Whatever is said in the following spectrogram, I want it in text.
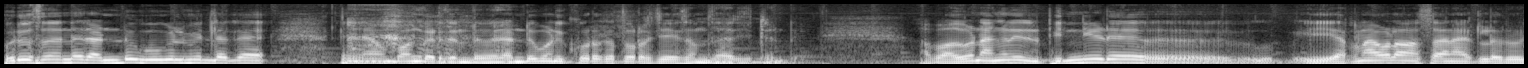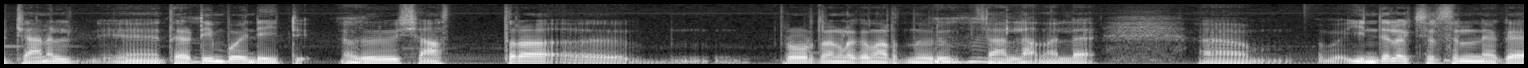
ഒരു ദിവസം തന്നെ രണ്ട് ഗൂഗിൾ മീറ്റിലൊക്കെ ഞാൻ പങ്കെടുത്തിട്ടുണ്ട്. രണ്ട് മണിക്കൂറൊക്കെ തുടർച്ചയായി സംസാരിച്ചിട്ടുണ്ട്. അപ്പോൾ അതുകൊണ്ട് അങ്ങനെ പിന്നീട് ഈ എറണാകുളം ആസ്ഥാനമായിട്ടുള്ളൊരു ചാനൽ തേർട്ടീൻ പോയിന്റ് എയ്റ്റ് അതൊരു ശാസ്ത്ര പ്രവർത്തനങ്ങളൊക്കെ നടത്തുന്ന ഒരു ചാനലാണ്. നല്ല ഇന്റലക്ച്വൽസിനെയൊക്കെ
